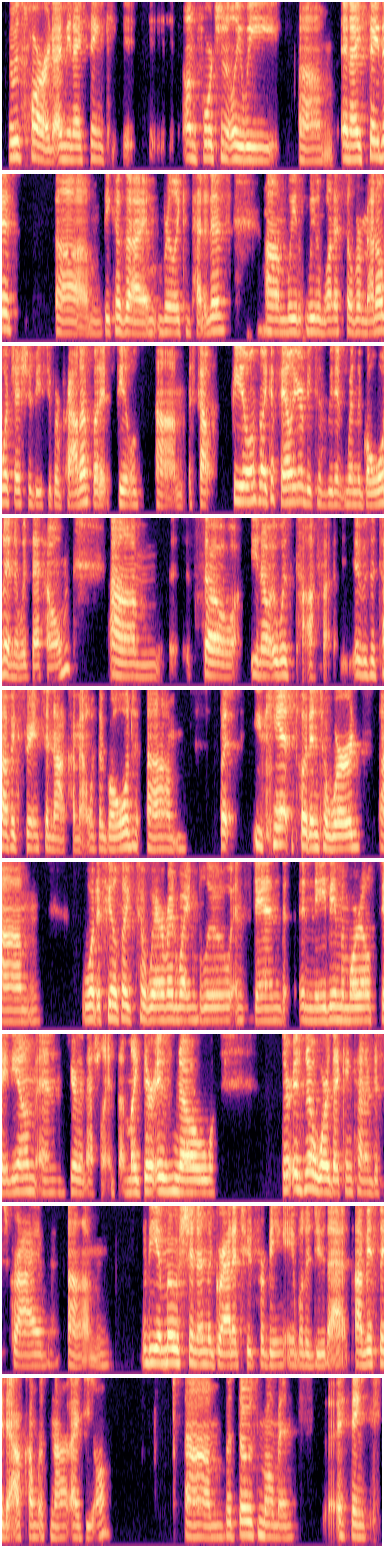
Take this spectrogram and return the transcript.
it was hard. I mean, I think unfortunately we, um, and I say this um, because I'm really competitive. Mm-hmm. Um, we we won a silver medal, which I should be super proud of, but it feels um, it felt feels like a failure because we didn't win the gold and it was at home. Um, so you know, it was tough. It was a tough experience to not come out with the gold. Um, but you can't put into words um, what it feels like to wear red, white, and blue and stand in Navy Memorial Stadium and hear the national anthem. Like there is no, there is no word that can kind of describe um, the emotion and the gratitude for being able to do that. Obviously, the outcome was not ideal, um, but those moments, I think,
